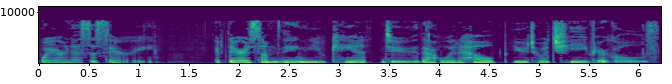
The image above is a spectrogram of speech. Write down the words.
where necessary. If there is something you can't do that would help you to achieve your goals,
